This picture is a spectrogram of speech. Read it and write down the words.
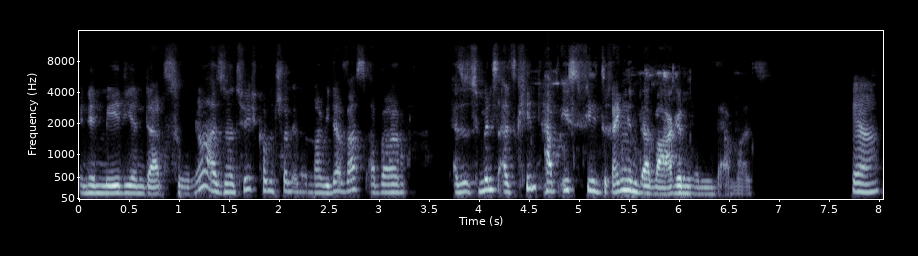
in den Medien dazu. Ne? Also natürlich kommt schon immer mal wieder was, aber also zumindest als Kind habe ich es viel drängender wahrgenommen damals. Ja,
